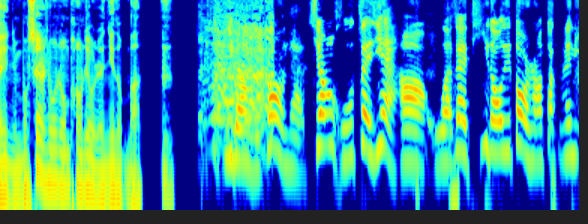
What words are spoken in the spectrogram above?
嘛。哎，你们不现实生活中碰到这种人，你怎么办？一般我就告诉他，江湖再见啊！我在剃刀的道上等着你。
